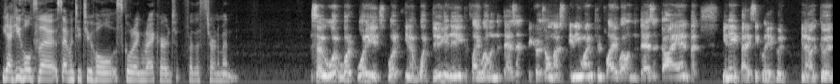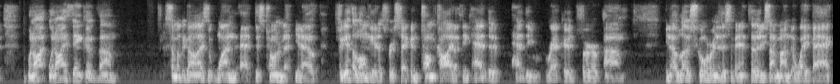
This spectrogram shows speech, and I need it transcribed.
yeah, he holds the 72 hole scoring record for this tournament. So what what what do you what you know what do you need to play well in the desert? Because almost anyone can play well in the desert, Diane. But you need basically a good you know, a good. When I when I think of um, some of the guys that won at this tournament, you know, forget the long hitters for a second. Tom Kite, I think, had the had the record for um, you know low scoring at this event, thirty something under, way back.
